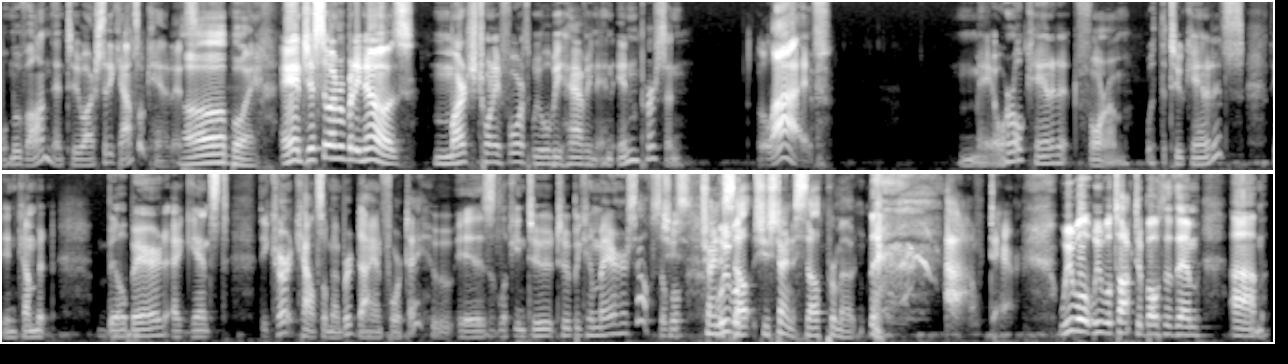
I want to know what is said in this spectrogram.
we'll move on then to our city council candidates. Oh boy! And just so everybody knows, March 24th we will be having an in person, live mayoral candidate forum with the two candidates, the incumbent Bill Baird against the current council member Diane Forte, who is looking to to become mayor herself. So She's we'll, trying we to will- sell. She's trying to self promote. How dare we will we will talk to both of them. Um,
